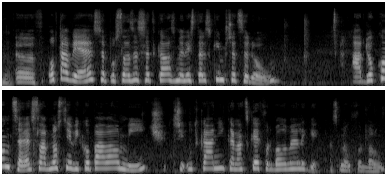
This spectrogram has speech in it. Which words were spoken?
Jo. Eh, V Otavě se posléze setkal s ministerským předsedou a dokonce slavnostně vykopával míč při utkání kanadské fotbalové ligy. A jsme u fotbalu.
